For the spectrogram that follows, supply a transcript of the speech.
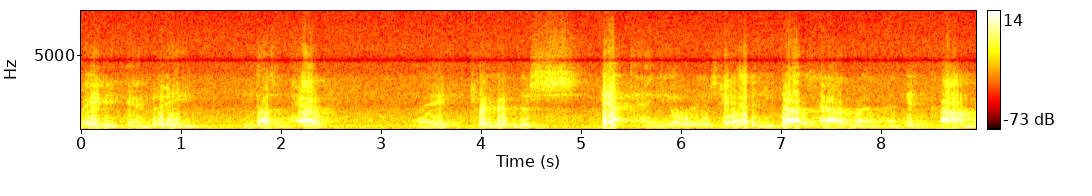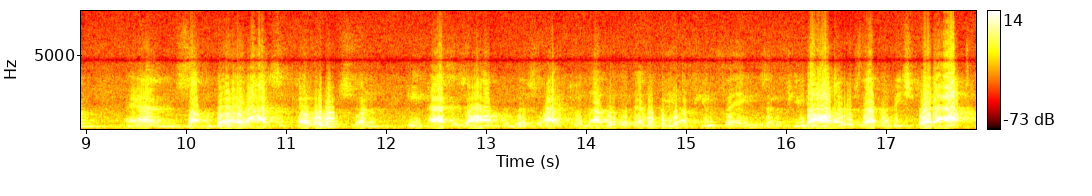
maybe can be. He doesn't have a tremendous debt hanging over his head, and he does have an, an income. And someday, I suppose, when he passes on from this life to another, that there will be a few things and a few dollars that will be spread out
